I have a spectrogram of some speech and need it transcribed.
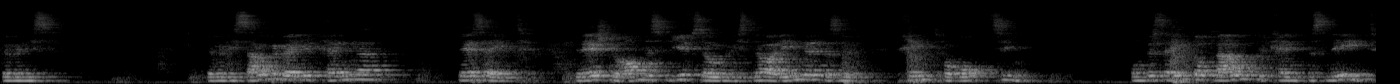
Wenn wir uns, wenn wir uns selber erkennen der sagt, der erste Johannesbrief soll uns daran erinnern, dass wir Kind von Gott sind. Und er sagt dort, die Welt erkennt das nicht.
